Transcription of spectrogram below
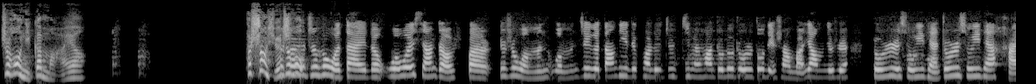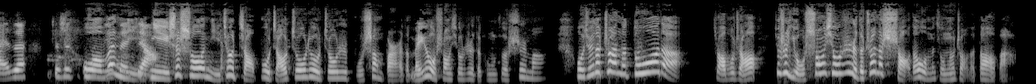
之后你干嘛呀？他上学之后，之后我待着，我我想找班儿，就是我们我们这个当地这块的，就基本上周六周日都得上班，要么就是周日休一天，周日休一天，孩子就是我问你，你是说你就找不着周六周日不上班的，没有双休日的工作是吗？我觉得赚的多的找不着，就是有双休日的赚的少的，我们总能找得到吧？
